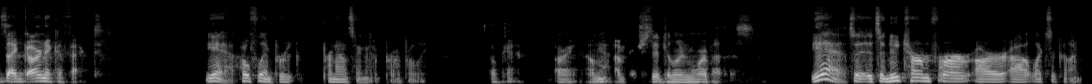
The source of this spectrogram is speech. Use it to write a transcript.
Zeigarnik effect. yeah hopefully i'm pr- pronouncing that properly Okay. All right. I'm, Yeah. I'm interested to learn more about this. yeah it's a, it's a new term for our, our uh, lexicon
